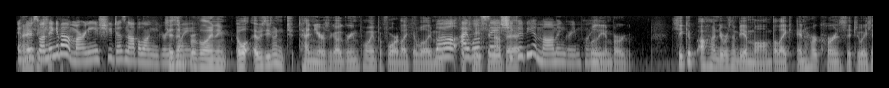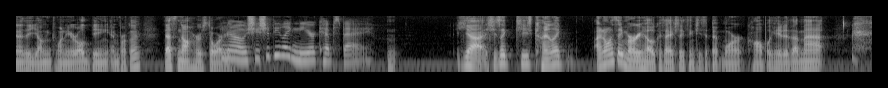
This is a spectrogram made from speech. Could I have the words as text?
if And there's one she- thing about Marnie, she does not belong in Greenpoint. she isn't Greenpoint. belonging. Well, it was even t- ten years ago, Greenpoint, before like the William. Well, I will say she could be a mom in Greenpoint. Williamburg. She could 100% be a mom, but like in her current situation as a young 20 year old being in Brooklyn, that's not her story. No, she should be like near Kips Bay. Yeah, she's like, she's kind of like, I don't want to say Murray Hill because I actually think she's a bit more complicated than that.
